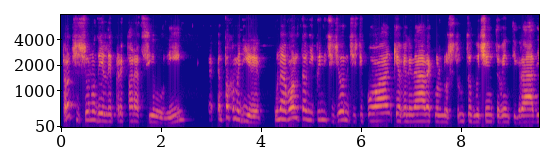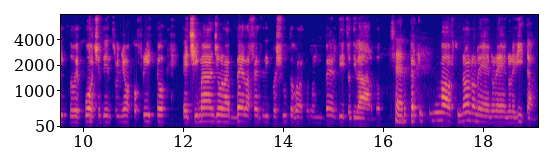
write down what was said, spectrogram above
però ci sono delle preparazioni, è un po' come dire una volta ogni 15 giorni ci si può anche avvelenare con lo strutto a 220 gradi dove cuoce dentro il gnocco fritto e ci mangia una bella fetta di prosciutto con un bel dito di lardo. Certo. Perché se no, non, è, non, è, non è vita,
